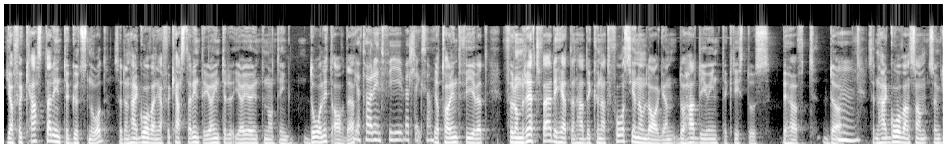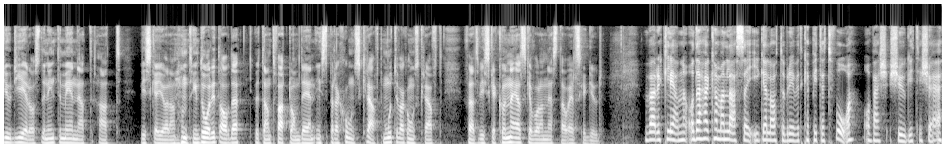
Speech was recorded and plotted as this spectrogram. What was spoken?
jag förkastar inte Guds nåd. Så den här gåvan, jag förkastar inte, jag, inte, jag gör inte någonting dåligt av det. Jag tar det inte för givet liksom. Jag tar det inte för givet. För om rättfärdigheten hade kunnat fås genom lagen, då hade ju inte Kristus behövt dö. Mm. Så den här gåvan som, som Gud ger oss, den är inte menad att, att vi ska göra någonting dåligt av det, utan tvärtom, det är en inspirationskraft, motivationskraft för att vi ska kunna älska våra nästa och älska Gud. Verkligen. Och det här kan man läsa i Galaterbrevet kapitel 2 och vers 20-21.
